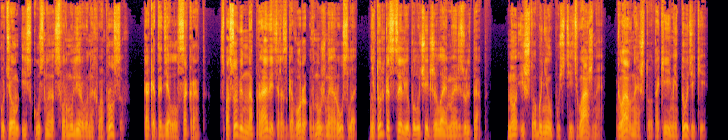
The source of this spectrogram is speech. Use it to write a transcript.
путем искусно сформулированных вопросов, как это делал Сократ, способен направить разговор в нужное русло не только с целью получить желаемый результат, но и чтобы не упустить важное. Главное, что такие методики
